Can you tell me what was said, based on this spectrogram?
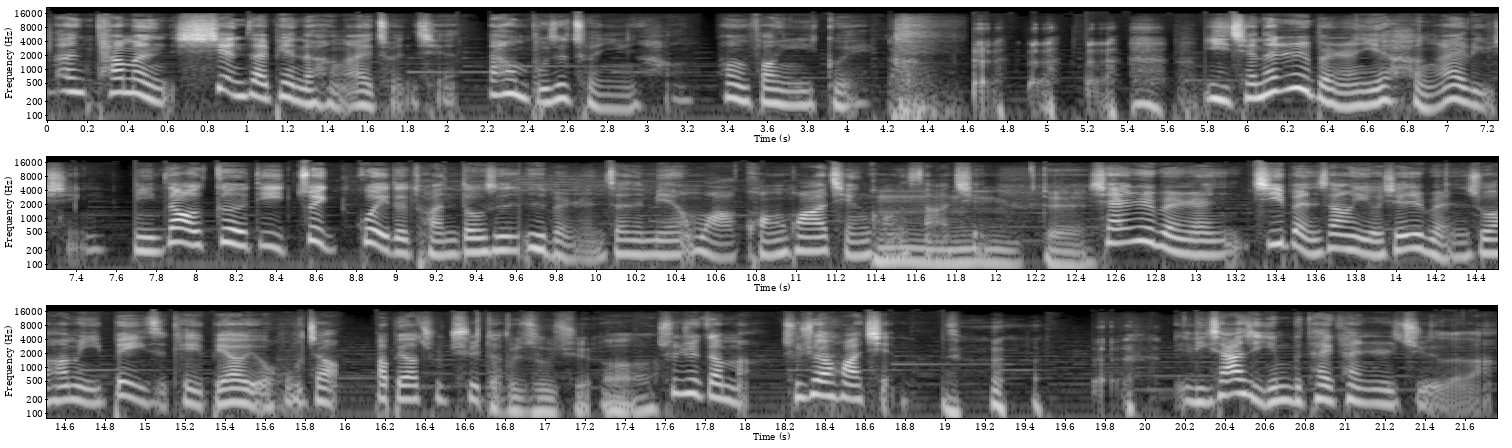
那、嗯、他们现在变得很爱存钱，但他们不是存银行，他们放衣柜。以前的日本人也很爱旅行，你到各地最贵的团都是日本人在那边哇，狂花钱、狂撒钱、嗯。对，现在日本人基本上有些日本人说，他们一辈子可以不要有护照，他不要出去的，不出去啊，出去干嘛？出去要花钱。李莎已经不太看日剧了啦，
